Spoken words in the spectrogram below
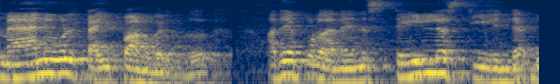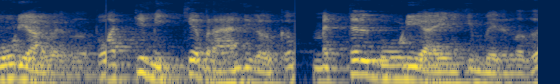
മാനുവൽ ടൈപ്പാണ് വരുന്നത്. അതേപോലെ തന്നെ സ്റ്റെയിൻലെസ് സ്റ്റീലിന്റെ ബോഡിയാണ് വരുന്നത്. മറ്റ് മിക്ക ബ്രാൻഡുകൾക്കും മെറ്റൽ ബോഡി ആയിരിക്കും വരുന്നത്.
